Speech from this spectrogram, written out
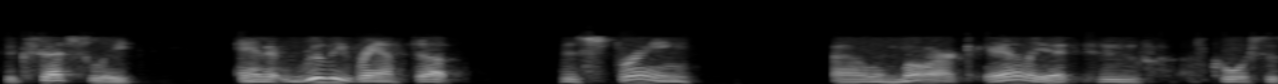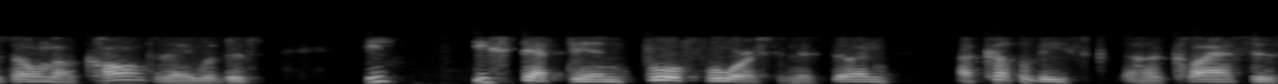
successfully and it really ramped up this spring uh, when Mark Elliott, who of course is on our call today with us, he stepped in full force and has done a couple of these uh, classes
